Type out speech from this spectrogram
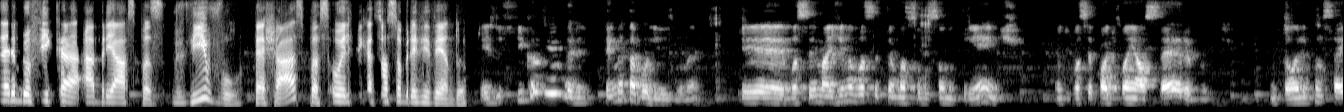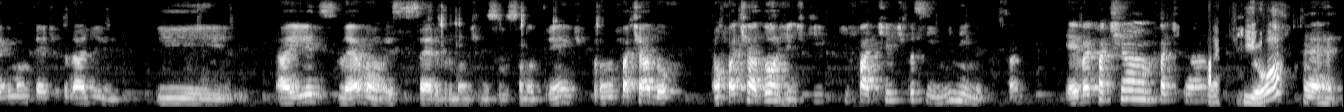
cérebro fica, abre aspas, vivo, fecha aspas, ou ele fica só sobrevivendo? Ele fica vivo, ele tem metabolismo, né? Porque você imagina você ter uma solução nutriente, onde você pode banhar o cérebro, então ele consegue manter a atividade ainda. E aí eles levam esse cérebro mantido em solução nutriente para um fatiador. É um fatiador, gente, que, que fatia, tipo assim, milímetros, sabe? E aí vai fatiando, fatiando. Fatiou? É.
